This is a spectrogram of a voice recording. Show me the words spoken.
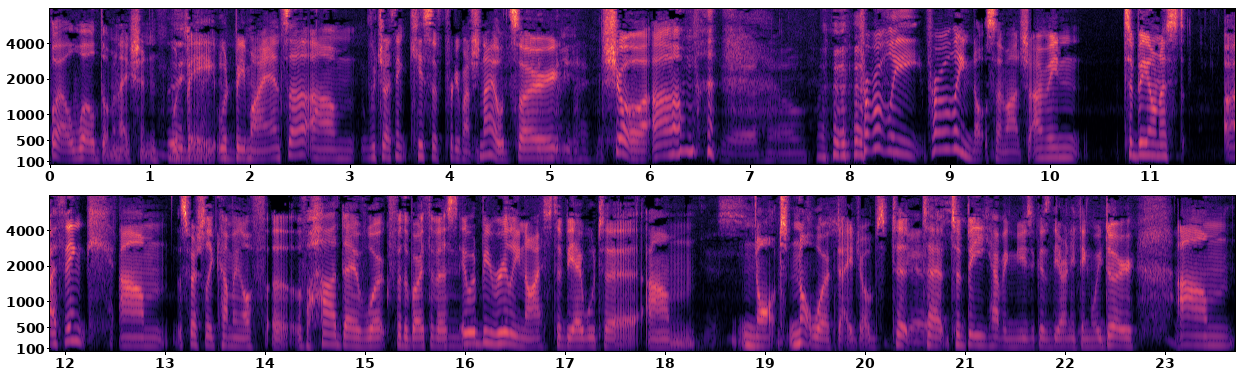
Well, world domination would be would be my answer, um, which I think Kiss have pretty much nailed. So, sure, um, probably probably not so much. I mean, to be honest, I think, um, especially coming off of a hard day of work for the both of us, it would be really nice to be able to um, not not work day jobs to, Yes. to to be having music as the only thing we do. Um,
